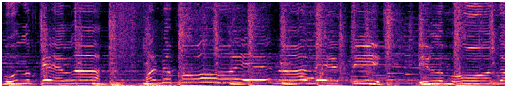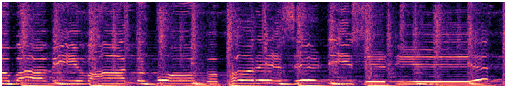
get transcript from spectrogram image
ભૂલ પેલા મન મોએ ના લેતી, દિલ મો દબાવી વાત કોક ફરે શેટી શેટી.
